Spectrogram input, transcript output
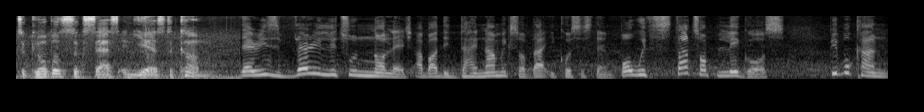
to global success in years to come. There is very little knowledge about the dynamics of that ecosystem. But with Startup Lagos, people can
